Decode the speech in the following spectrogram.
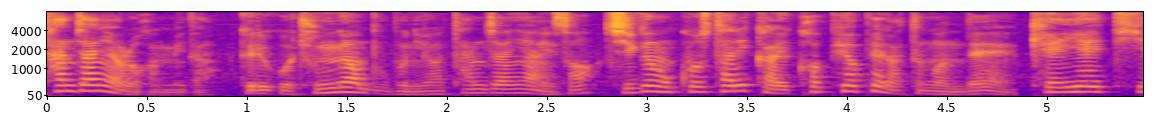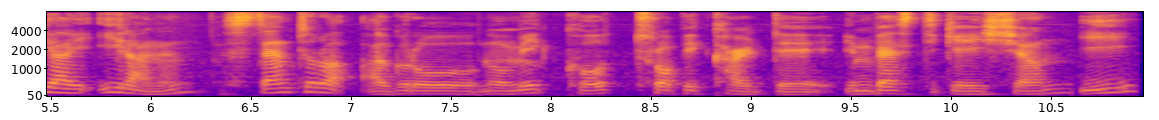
탄자니아로 갑니다. 그리고 중요한 부분이요. 탄자니아에서 지금은 코스타리카의 커피협회 같은 건데 CATIE라는 Centro Agronomico Tropical de Investigación y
